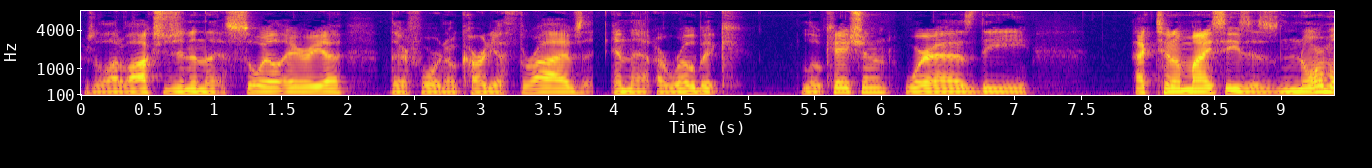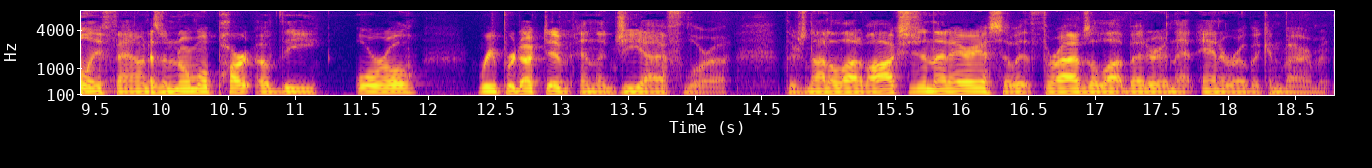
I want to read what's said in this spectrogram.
There's a lot of oxygen in the soil area, therefore, nocardia thrives in that aerobic location, whereas the Actinomyces is normally found as a normal part of the oral, reproductive, and the GI flora. There's not a lot of oxygen in that area, so it thrives a lot better in that anaerobic environment.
